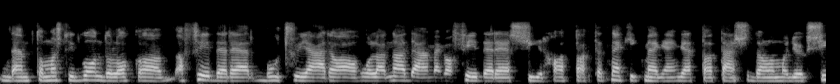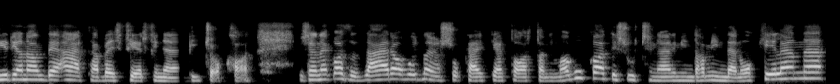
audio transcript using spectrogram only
Nem tudom, most itt gondolok a, a Federer búcsújára, ahol a Nadal meg a Federer sírhattak, tehát nekik megengedte a társadalom, hogy ők sírjanak, de általában egy férfi nem picsoghat. És ennek az az ára, hogy nagyon sokáig kell tartani magukat, és úgy csinálni, mintha minden oké okay lenne,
